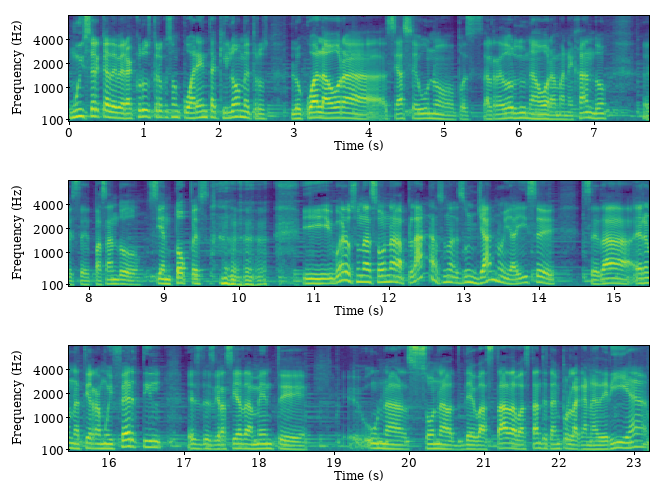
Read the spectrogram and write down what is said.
muy cerca de Veracruz, creo que son 40 kilómetros, lo cual ahora se hace uno pues alrededor de una hora manejando, este, pasando 100 topes. y bueno, es una zona plana, es, es un llano y ahí se, se da, era una tierra muy fértil, es desgraciadamente una zona devastada bastante también por la ganadería,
